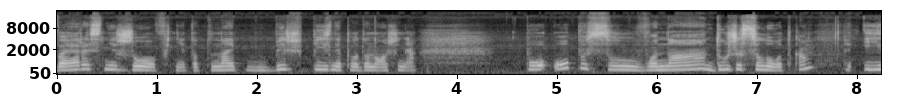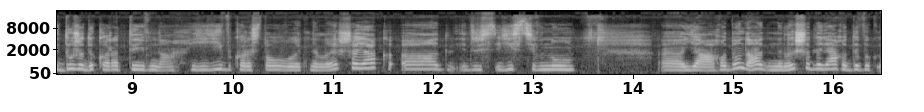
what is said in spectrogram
вересні-жовтні, тобто найбільш пізнє плодоношення. По опису вона дуже солодка і дуже декоративна. Її використовують не лише як е, їстівну е, ягоду, не лише для ягоди е,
